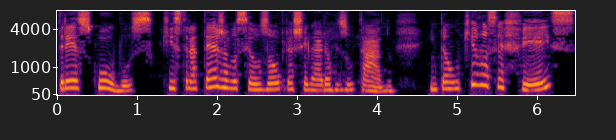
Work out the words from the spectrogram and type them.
três cubos? Que estratégia você usou para chegar ao resultado? Então, o que você fez?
